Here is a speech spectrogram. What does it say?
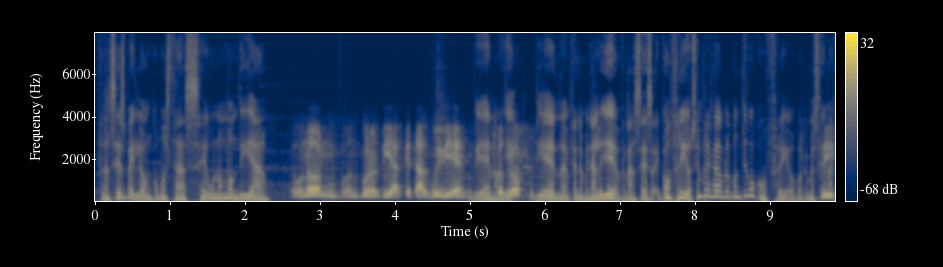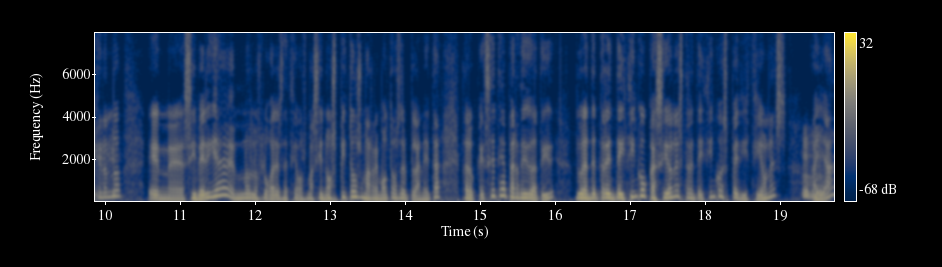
Francés Bailón, ¿cómo estás? Eh, un buen día buenos días, ¿qué tal? Muy bien. Bien, bien, fenomenal. Oye, francés, con frío, siempre que hablo contigo con frío, porque me estoy imaginando en eh, Siberia, en uno de los lugares, decíamos, más inhóspitos, más remotos del planeta. Claro, ¿qué se te ha perdido a ti durante 35 ocasiones, 35 expediciones allá?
